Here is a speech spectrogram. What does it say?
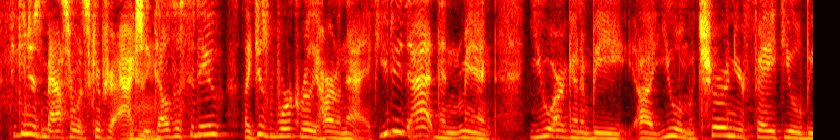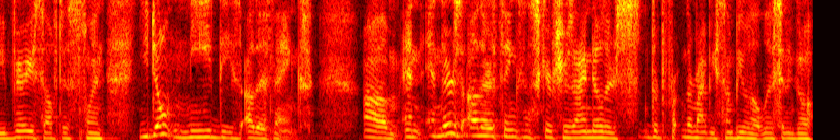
if you can just master what scripture actually tells us to do, like just work really hard on that. If you do that, then man, you are going to be uh, you will mature in your faith. You will be very self disciplined. You don't need these other things. Um, and and there's other things in scriptures. I know there's there, there might be some people that listen and go,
